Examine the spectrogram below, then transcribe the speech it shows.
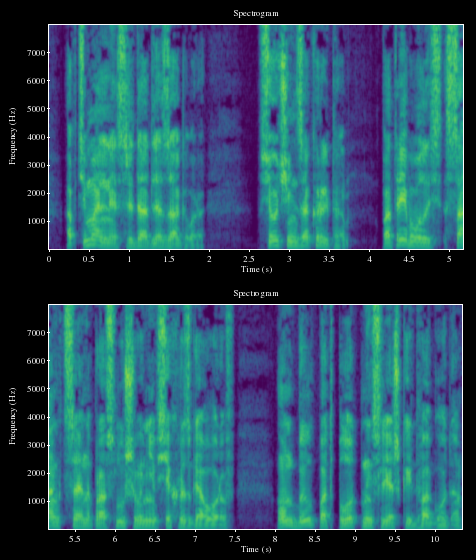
– оптимальная среда для заговора. Все очень закрыто. Потребовалась санкция на прослушивание всех разговоров. Он был под плотной слежкой два года.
